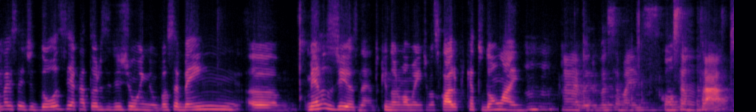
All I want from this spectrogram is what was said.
vai ser de 12 a 14 de junho. Vão ser bem. ah, menos dias, né? Do que normalmente, mas claro, porque é tudo online. Uhum. É, vai, vai ser mais concentrado.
